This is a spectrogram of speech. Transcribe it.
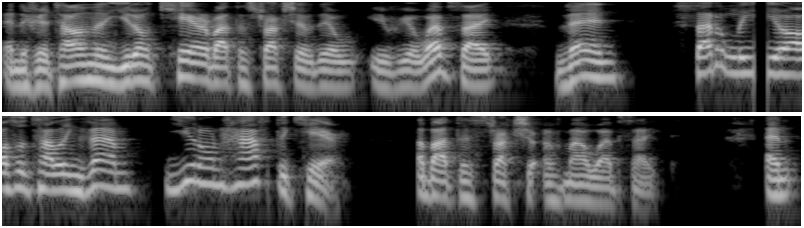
And if you're telling them you don't care about the structure of, their, of your website, then subtly you're also telling them you don't have to care about the structure of my website. And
